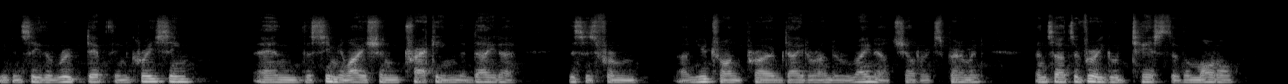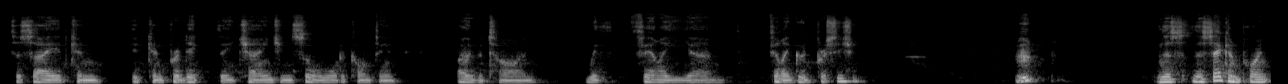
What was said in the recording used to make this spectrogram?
You can see the root depth increasing and the simulation tracking the data. This is from a neutron probe data under a rainout shelter experiment. And so it's a very good test of a model to say it can, it can predict the change in soil water content over time with fairly, um, fairly good precision. this, the second point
